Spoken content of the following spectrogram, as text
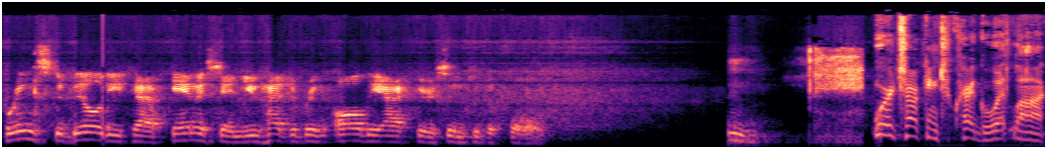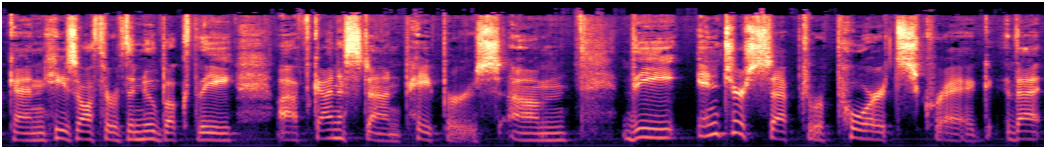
bring stability to Afghanistan, you had to bring all the actors into the fold. We're talking to Craig Whitlock, and he's author of the new book, The Afghanistan Papers. Um, the Intercept reports, Craig, that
